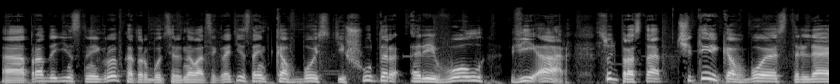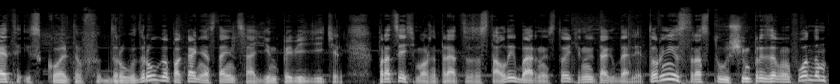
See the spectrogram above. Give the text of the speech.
А, правда, единственной игрой, в которой будет соревноваться игроки, станет ковбойский шутер Revol VR. Суть проста. Четыре ковбоя стреляют из кольтов друг в друга, пока не останется один победитель. В процессе можно прятаться за столы, барные стойки, ну и так далее. Турнир с растущим призовым фондом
